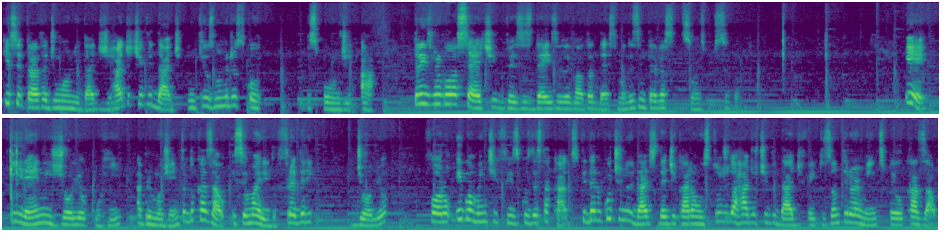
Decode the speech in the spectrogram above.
que se trata de uma unidade de radioatividade em que os números correspondem a 3,7 vezes 10 elevado a décima desintegrações por segundo. E Irene Joliot-Curie, a primogênita do casal, e seu marido Frederic Joliot foram igualmente físicos destacados, que deram continuidade e se dedicaram ao estudo da radioatividade feitos anteriormente pelo casal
